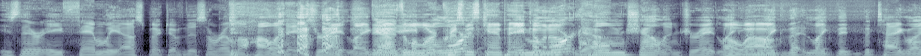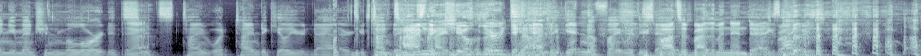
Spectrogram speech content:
Is there a family aspect of this around the holidays, right? Like, Yeah, a, is the Malort Christmas campaign a coming up? Malort Yeah. home challenge, right? Like, Oh, wow. like the like the, the tagline you mentioned, Malort. It's Yeah. it's time what time to kill your dad or time, to, Time to kill your a- time dad. to get in a fight with your dad. Sponsored by the Menendez Yeah, exactly. brothers.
